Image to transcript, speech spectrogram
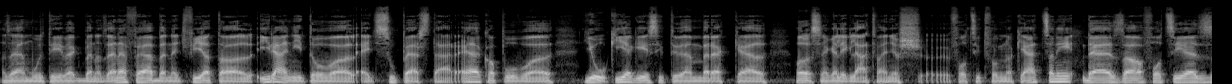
az elmúlt években az NFL-ben, egy fiatal irányítóval, egy szupersztár elkapóval, jó kiegészítő emberekkel, valószínűleg elég látványos focit fognak játszani, de ez a foci ez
